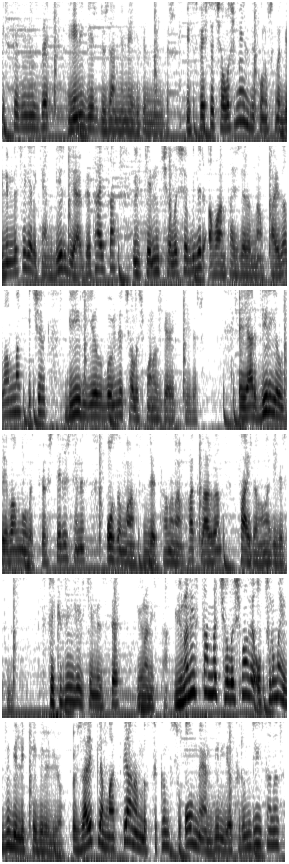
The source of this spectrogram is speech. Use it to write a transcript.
istediğinizde yeni bir düzenlemeye gidilmelidir. İsveç'te çalışma izni konusunda bilinmesi gereken bir diğer detaysa ülkenin çalışabilir avantajlarından faydalanmak için bir yıl boyunca çalışmanız gerektiğidir. Eğer bir yıl devamlılık gösterirseniz o zaman size tanınan haklardan faydalanabilirsiniz. 8. ülkemiz ise Yunanistan. Yunanistan'da çalışma ve oturma izni birlikte veriliyor. Özellikle maddi anlamda sıkıntısı olmayan bir yatırımcıysanız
